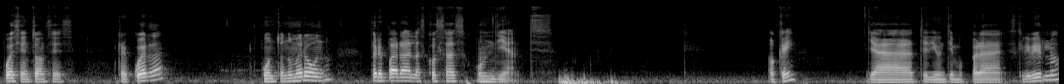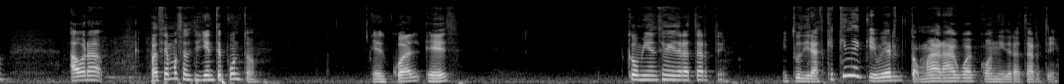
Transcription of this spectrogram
Pues entonces, recuerda, punto número uno, prepara las cosas un día antes. ¿Ok? Ya te di un tiempo para escribirlo. Ahora, pasemos al siguiente punto, el cual es comienza a hidratarte. Y tú dirás, ¿qué tiene que ver tomar agua con hidratarte?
